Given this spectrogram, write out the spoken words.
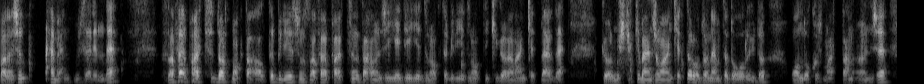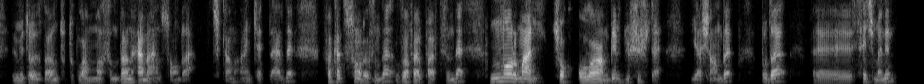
barajın hemen üzerinde. Zafer Partisi 4.6. Biliyorsunuz Zafer Partisi'ni daha önce 7, 7.1, 7.2 gören anketler de görmüştük ki bence o anketler o dönemde doğruydu. 19 Mart'tan önce Ümit Özdağ'ın tutuklanmasından hemen sonra çıkan anketlerde. Fakat sonrasında Zafer Partisi'nde normal, çok olağan bir düşüş de yaşandı. Bu da e, seçmenin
